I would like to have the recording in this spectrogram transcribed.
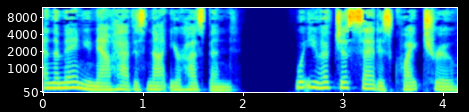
and the man you now have is not your husband. What you have just said is quite true.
